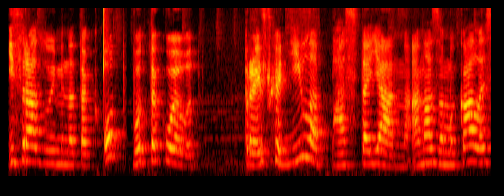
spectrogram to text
и сразу именно так, оп, вот такое вот происходило постоянно. Она замыкалась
